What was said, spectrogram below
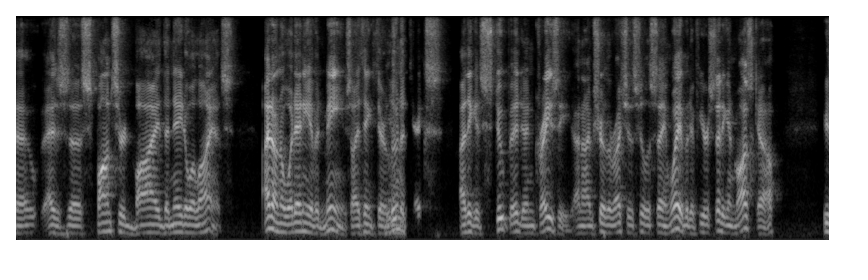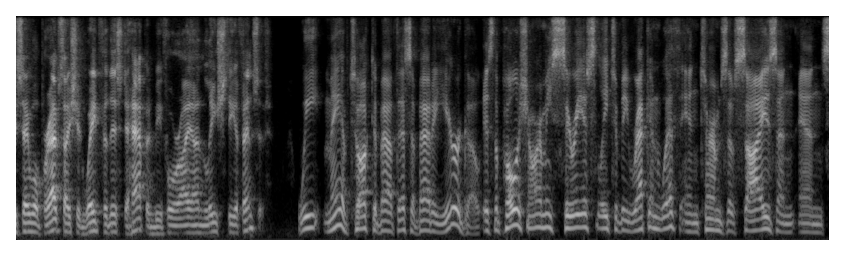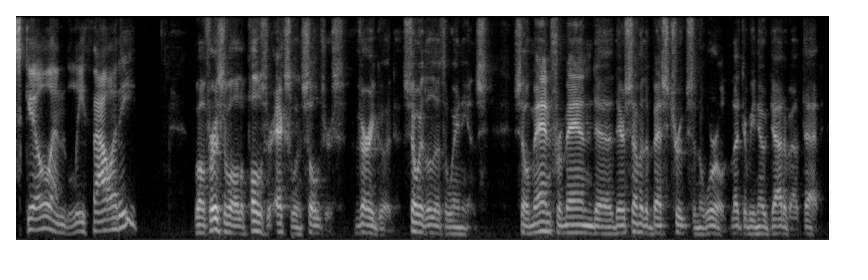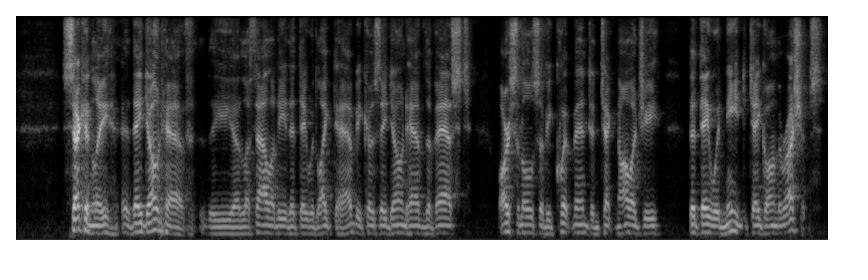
uh, as uh, sponsored by the NATO alliance. I don't know what any of it means. I think they're yeah. lunatics. I think it's stupid and crazy. And I'm sure the Russians feel the same way. But if you're sitting in Moscow, you say, well, perhaps I should wait for this to happen before I unleash the offensive. We may have talked about this about a year ago. Is the Polish army seriously to be reckoned with in terms of size and, and skill and lethality? Well, first of all, the Poles are excellent soldiers, very good. So are the Lithuanians. So, man for man, uh, they're some of the best troops in the world. Let there be no doubt about that. Secondly, they don't have the uh, lethality that they would like to have because they don't have the vast arsenals of equipment and technology that they would need to take on the Russians.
